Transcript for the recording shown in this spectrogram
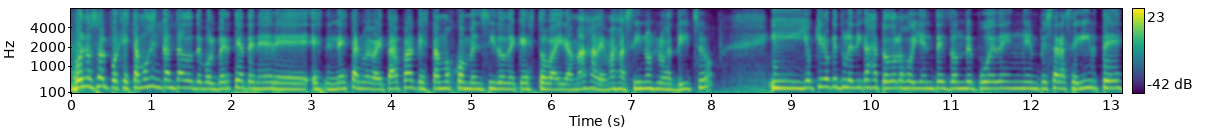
Bueno, Sol, pues que estamos encantados de volverte a tener eh, en esta nueva etapa, que estamos convencidos de que esto va a ir a más, además así nos lo has dicho. Y yo quiero que tú le digas a todos los oyentes dónde pueden empezar a seguirte,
